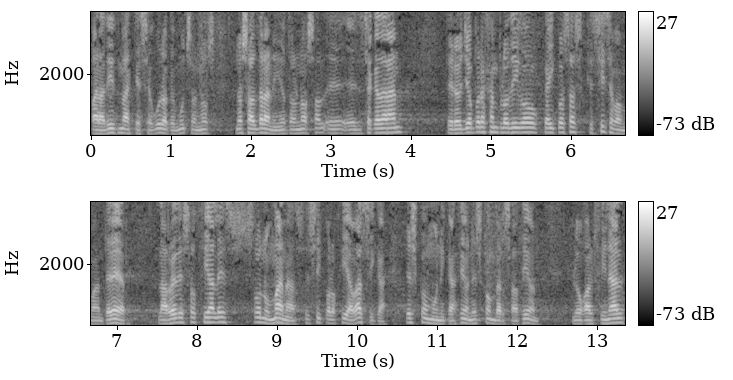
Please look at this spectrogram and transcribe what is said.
paradigmas que seguro que muchos no, saldrán y otros no eh, eh, se quedarán, pero yo, por ejemplo, digo que hay cosas que sí se van a mantener. Las redes sociales son humanas, es psicología básica, es comunicación, es conversación. Luego, al final,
